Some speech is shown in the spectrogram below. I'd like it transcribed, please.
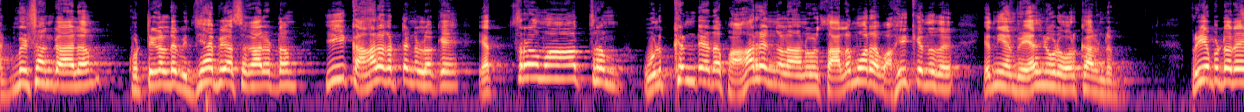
അഡ്മിഷൻ കാലം കുട്ടികളുടെ വിദ്യാഭ്യാസ കാലഘട്ടം ഈ കാലഘട്ടങ്ങളിലൊക്കെ എത്രമാത്രം ഉത്കണ്ഠയുടെ ഭാരങ്ങളാണ് ഒരു തലമുറ വഹിക്കുന്നത് എന്ന് ഞാൻ വേദനയോട് ഓർക്കാറുണ്ട്. പ്രിയപ്പെട്ടവരെ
